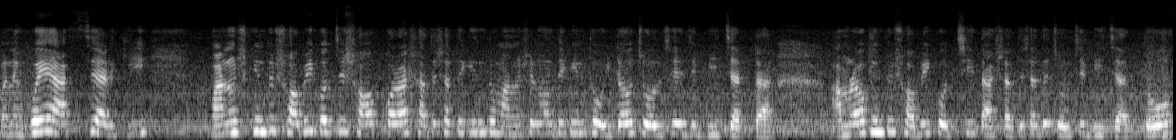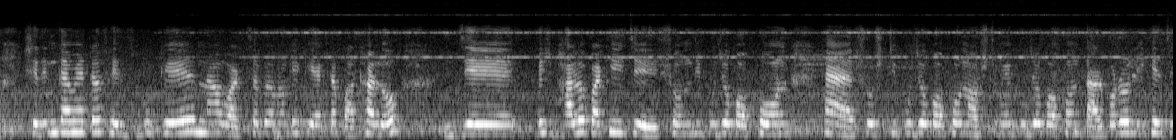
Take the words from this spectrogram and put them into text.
মানে হয়ে আসছে আর কি মানুষ কিন্তু সবই করছে, সব করার সাথে সাথে কিন্তু মানুষের মধ্যে কিন্তু ওইটাও চলছে যে বিচারটা। আমরাও কিন্তু সবই করছি, তার সাথে সাথে চলছে বিচার। তো সেদিনকে আমি একটা ফেসবুকে না হোয়াটসঅ্যাপে আমাকে কে একটা পাঠালো যে বেশ ভালো পাঠিয়েছে, সন্ধি পুজো কখন হ্যাঁ ষষ্ঠী পুজো কখন অষ্টমী পুজো কখন, তারপরেও লিখেছে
